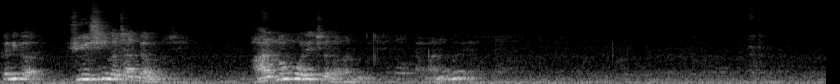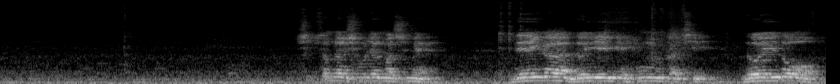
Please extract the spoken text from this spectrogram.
그러니까 귀신 같이 한다고 그러지. 알고 모래 치가 나가는 거지. 나가는 거예요. 십삼 장 15절 말씀에 내가 너희에게 행한 것 같이 너희도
